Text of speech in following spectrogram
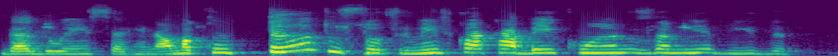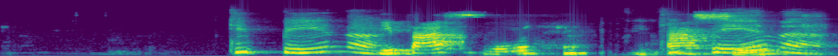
da doença renal, mas com tanto sofrimento que eu acabei com anos da minha vida. Que pena. E passou, né? E que passou. pena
